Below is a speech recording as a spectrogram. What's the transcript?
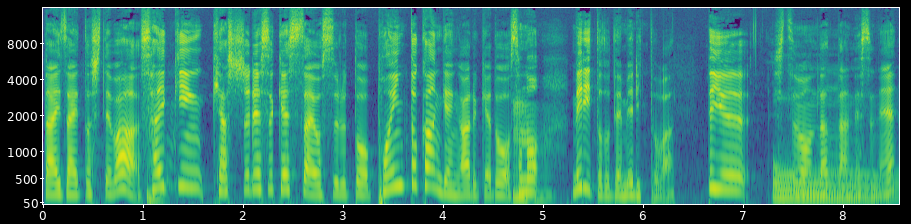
題材としては最近キャッシュレス決済をするとポイント還元があるけどそのメリットとデメリットは？っていう質問だったんですね。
